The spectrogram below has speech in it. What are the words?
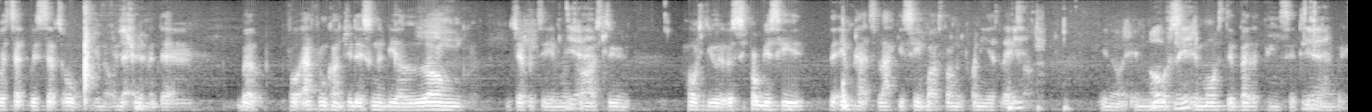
we set we set all you know That's that true. element there. But for African country, there's going to be a long jeopardy in Yeah. regards to host. You will probably see the impacts like you see in Barcelona 20 years later. You know, in most in most developing cities Yeah. anyway.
